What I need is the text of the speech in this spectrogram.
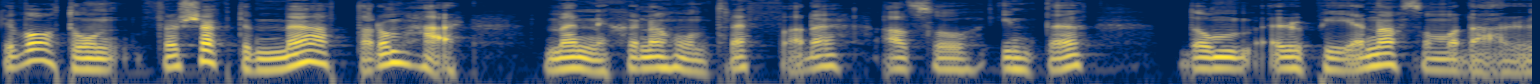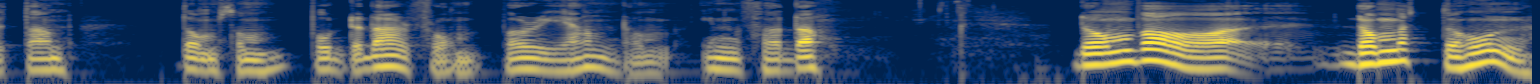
det var att hon försökte möta de här människorna hon träffade. Alltså inte de européerna som var där utan de som bodde där från början, de infödda. De var, de mötte hon,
